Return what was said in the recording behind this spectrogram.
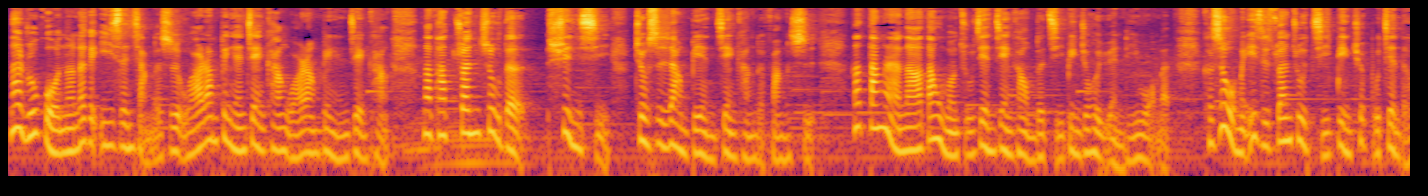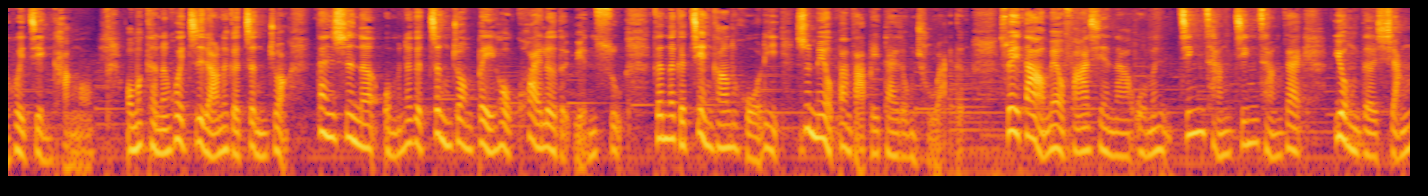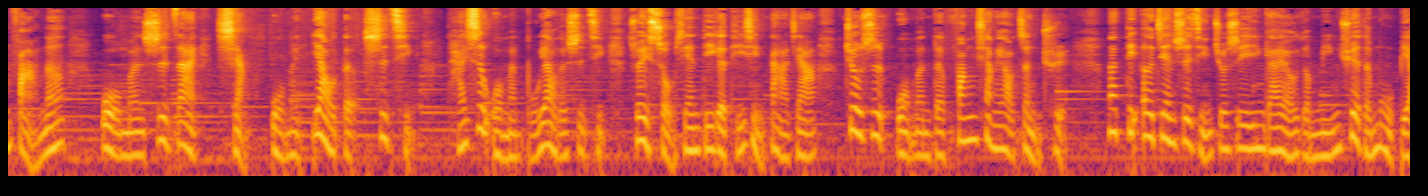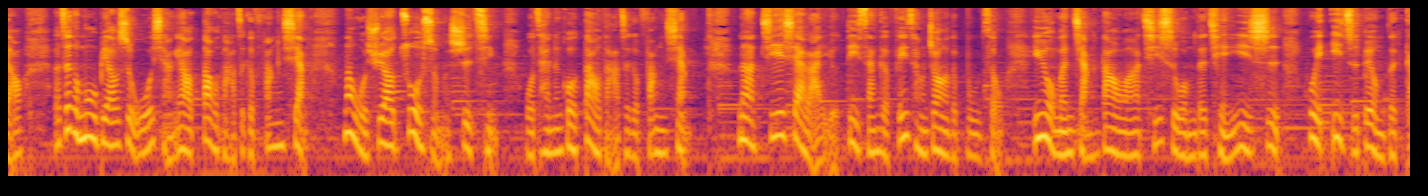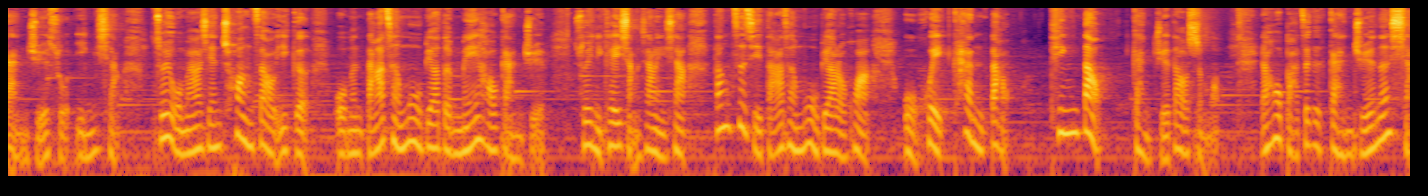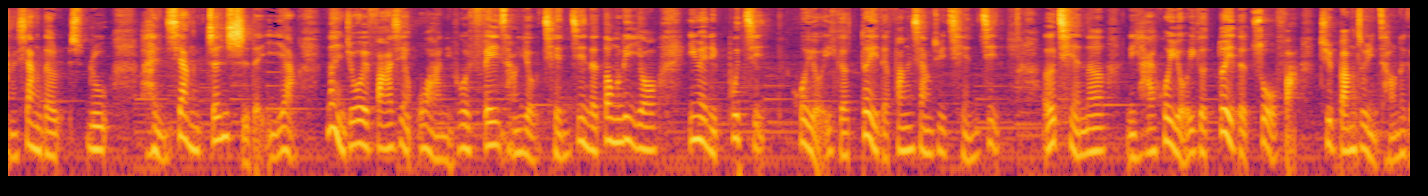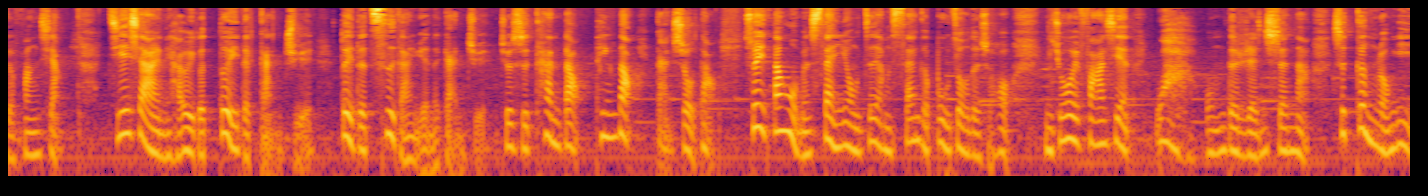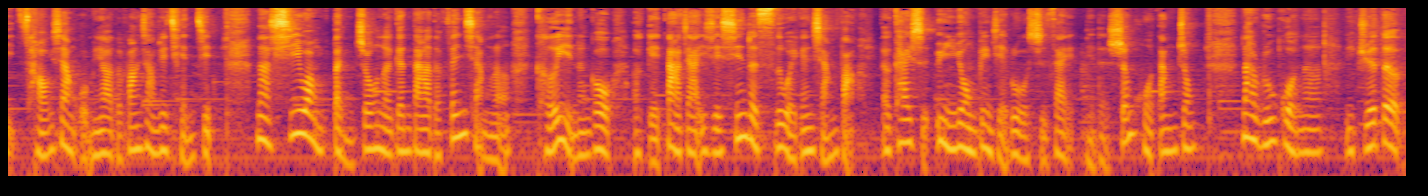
那如果呢？那个医生想的是我要让病人健康，我要让病人健康。那他专注的讯息就是让别人健康的方式。那当然呢，当我们逐渐健康，我们的疾病就会远离我们。可是我们一直专注疾病，却不见得会健康哦。我们可能会治疗那个症状，但是呢，我们那个症状背后快乐的元素跟那个健康的活力是没有办法被带动出来的。所以大家有没有发现呢？我们经常经常在用的想法呢？我们是在想我们要的事情。还是我们不要的事情，所以首先第一个提醒大家，就是我们的方向要正确。那第二件事情就是应该有一个明确的目标，而这个目标是我想要到达这个方向，那我需要做什么事情，我才能够到达这个方向？那接下来有第三个非常重要的步骤，因为我们讲到啊，其实我们的潜意识会一直被我们的感觉所影响，所以我们要先创造一个我们达成目标的美好感觉。所以你可以想。想象一下，当自己达成目标的话，我会看到、听到、感觉到什么，然后把这个感觉呢，想象的如很像真实的一样，那你就会发现，哇，你会非常有前进的动力哦，因为你不仅会有一个对的方向去前进，而且呢，你还会有一个对的做法去帮助你朝那个方向。接下来，你还有一个对的感觉。对的次感源的感觉，就是看到、听到、感受到。所以，当我们善用这样三个步骤的时候，你就会发现，哇，我们的人生呐，是更容易朝向我们要的方向去前进。那希望本周呢，跟大家的分享呢，可以能够呃，给大家一些新的思维跟想法，呃，开始运用并且落实在你的生活当中。那如果呢，你觉得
